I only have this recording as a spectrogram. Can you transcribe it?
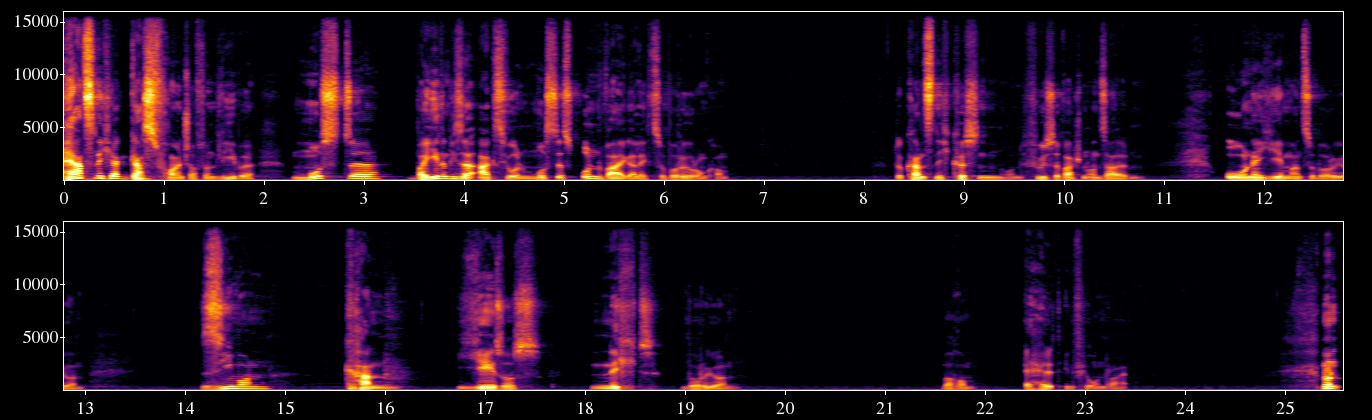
herzlicher Gastfreundschaft und Liebe musste bei jedem dieser Aktionen muss es unweigerlich zur Berührung kommen. Du kannst nicht küssen und Füße waschen und salben, ohne jemand zu berühren. Simon kann Jesus nicht berühren. Warum? Er hält ihn für unrein. Nun,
